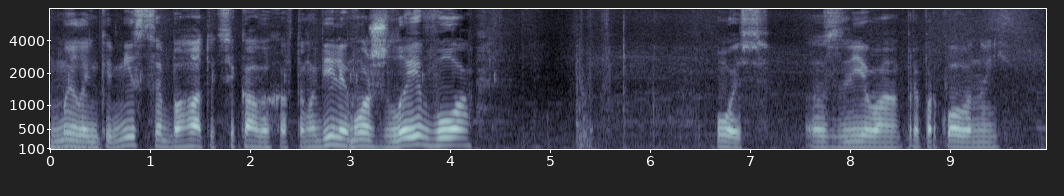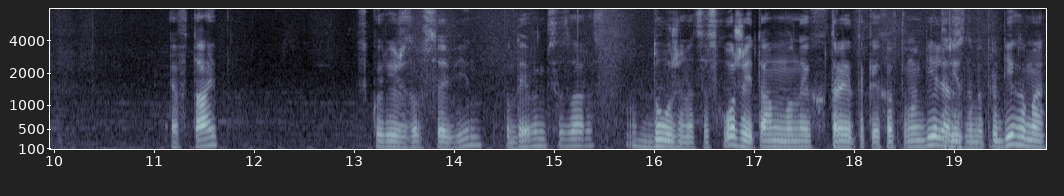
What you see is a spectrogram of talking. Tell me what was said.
Миленьке місце, багато цікавих автомобілів. Можливо, ось зліва припаркований F-Type. Скоріш за все він. Подивимося зараз. Дуже на це схоже. І там у них три таких автомобіля з різними пробігами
